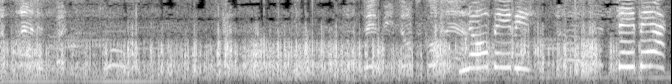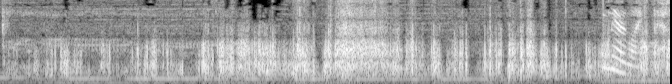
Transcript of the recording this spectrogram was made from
The plan is good. So, baby, don't go there. No, baby! Stay back! there like that.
